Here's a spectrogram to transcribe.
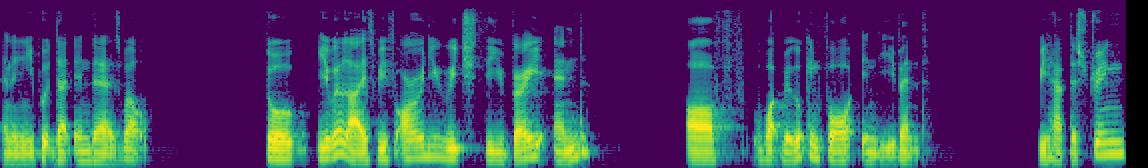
And then you put that in there as well. So you realize we've already reached the very end of what we're looking for in the event. We have the string,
